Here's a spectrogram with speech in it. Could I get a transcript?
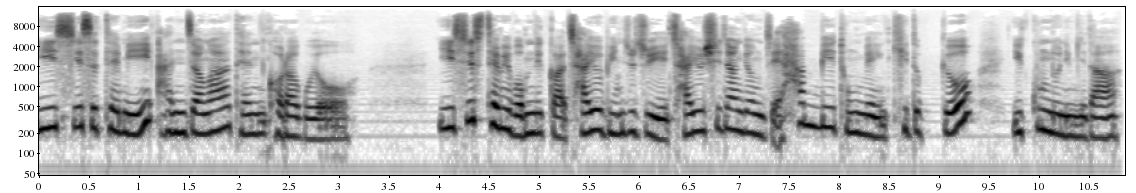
이 시스템이 안정화된 거라고요. 이 시스템이 뭡니까? 자유민주주의, 자유시장경제, 한미동맹, 기독교, 입국론입니다.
